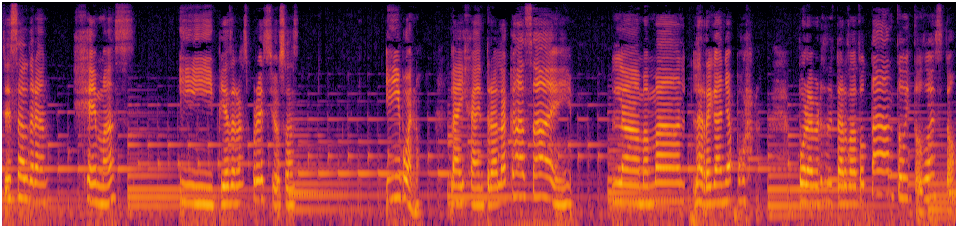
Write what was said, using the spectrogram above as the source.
te saldrán gemas y piedras preciosas. Y bueno, la hija entra a la casa y la mamá la regaña por, por haberse tardado tanto y todo esto.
